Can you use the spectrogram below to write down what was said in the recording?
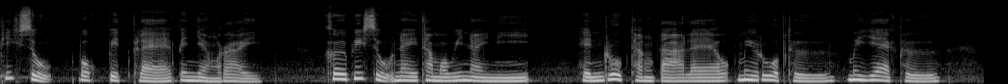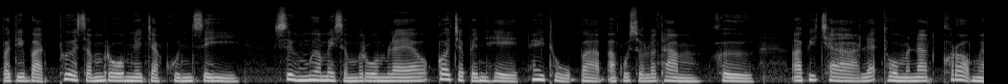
ภิกษุปกปิดแผลเป็นอย่างไร คือภิกษุในธรรมวินัยนี้ เห็นรูปทางตาแล้วไม่รวบถือ ไม่แยกถือ ปฏิบัติเพื่อสำรวมในจักขุนสีซึ่งเมื่อไม่สำรวมแล้วก็จะเป็นเหตุให้ถูกบาปอากุศลธรรม คือ อภิชาและโทมนัสครอบง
